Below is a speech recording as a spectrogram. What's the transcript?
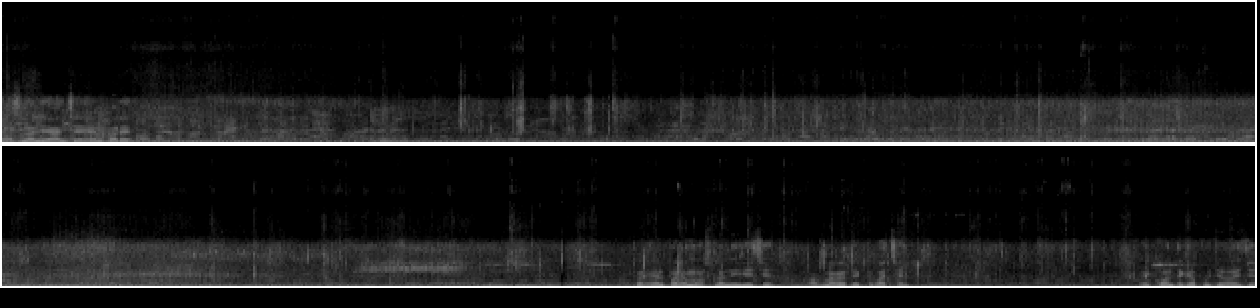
মশলা নিয়ে আনছে হেল্পারে তো হেল্পারে মশলা নিয়ে যেছে আপনারা দেখতে পাচ্ছেন। ওই কোন থেকে পুজো হয়েছে।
